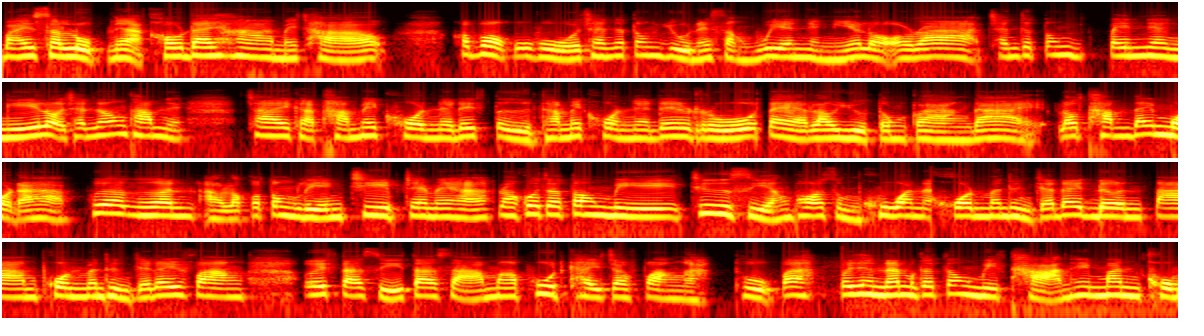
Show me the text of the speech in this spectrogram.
ใบสรุปเนี่ยเขาได้ห้าไม้เท้าเขาบอกโอ้โหฉันจะต้องอยู่ในสังเวียนอย่างนี้เหรอออร่าฉันจะต้องเป็นอย่างนี้เหรอฉันต้องทำเนี่ยใช่ค่ะทำให้คนเนี่ยได้ตื่นทำให้คนเนี่ยได้รู้ แต่เราอยู่ตรงกลางได้ เราทำได้หมดอะค่ะเพื่อเงินเอาเราก็ต้องเลี้ยงชีพใช่ไหมคะเราก็จะต้องมีชื่อเสียงพอสมควรคนมันถึงจะได้เดินตามคนมันถึงจะได้ฟัง เอ้ยตาสีตาสามาพูดใครจะฟังอะถูกปะเพราะฉะนั้นมันก็ต้องมีฐานให้มั่นคง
